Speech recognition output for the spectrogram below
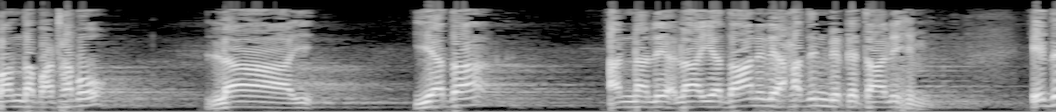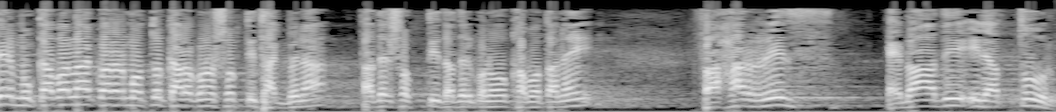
বান্দা পাঠাবো ইয়াদান লিআহাদিন বিকিতালিহিম। এদের মোকাবেলা করার মতো কারও কোনো শক্তি থাকবে না। তাদের শক্তি, তাদের কোনো ক্ষমতা নেই। ফাহারিজ এবাদি ইলা তুর।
